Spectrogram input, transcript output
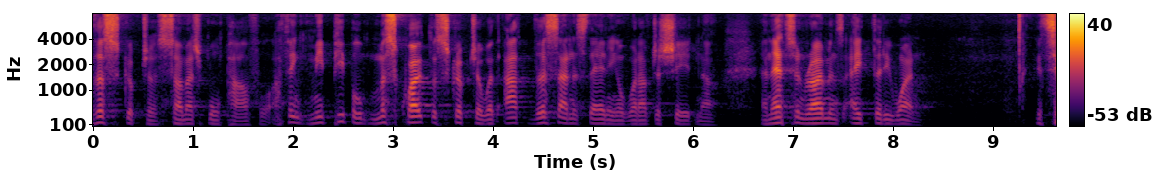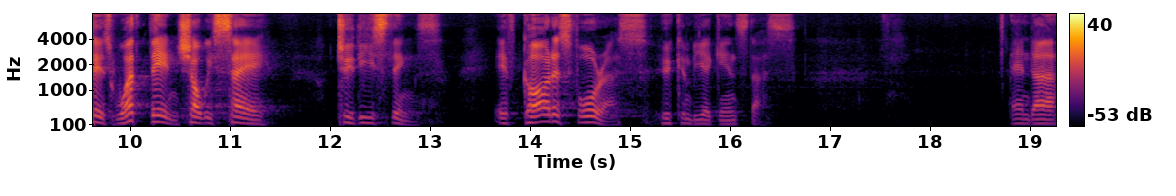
this scripture so much more powerful. I think me, people misquote the scripture without this understanding of what I've just shared now. And that's in Romans 8:31. It says, "What then shall we say to these things? If God is for us, who can be against us?" And uh,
